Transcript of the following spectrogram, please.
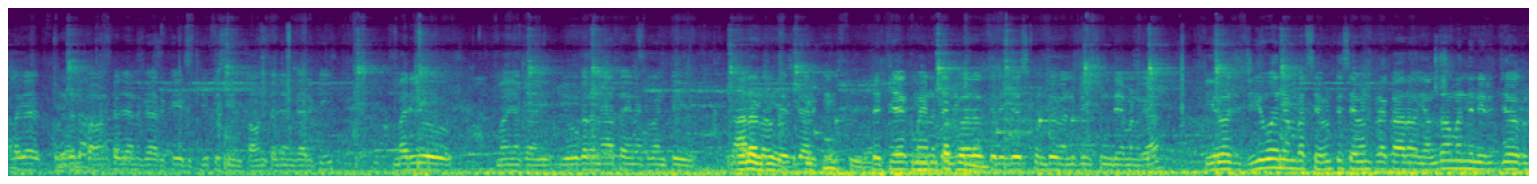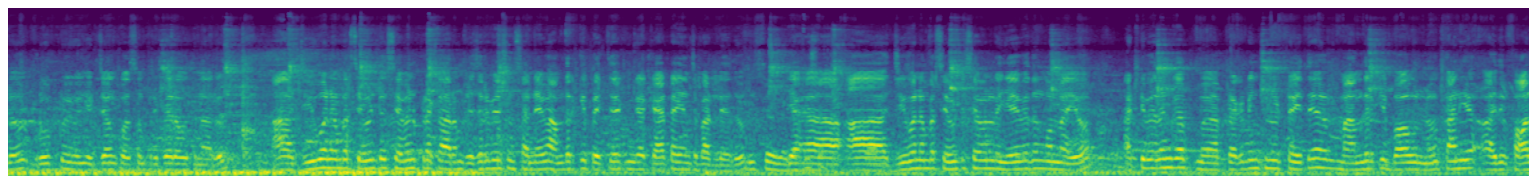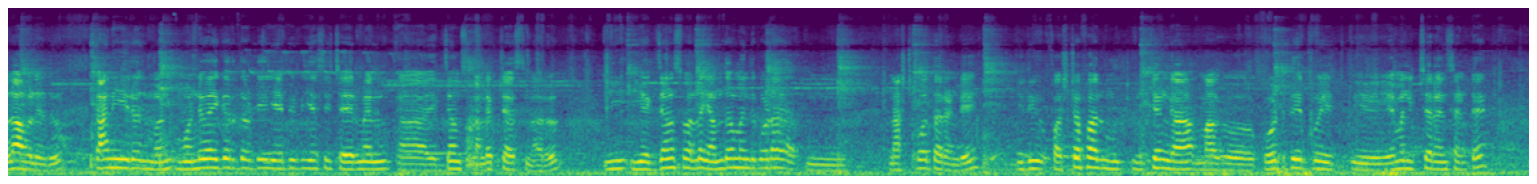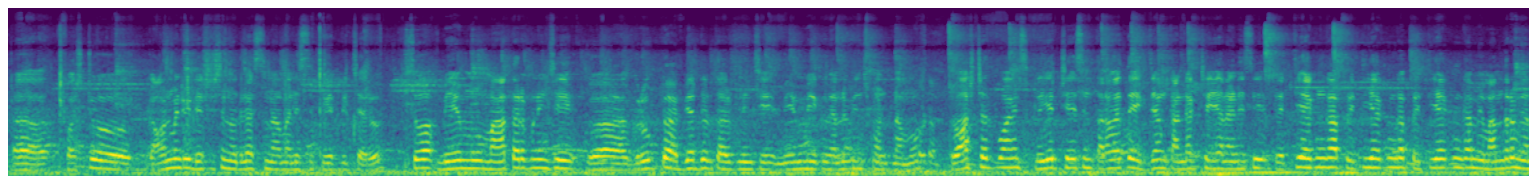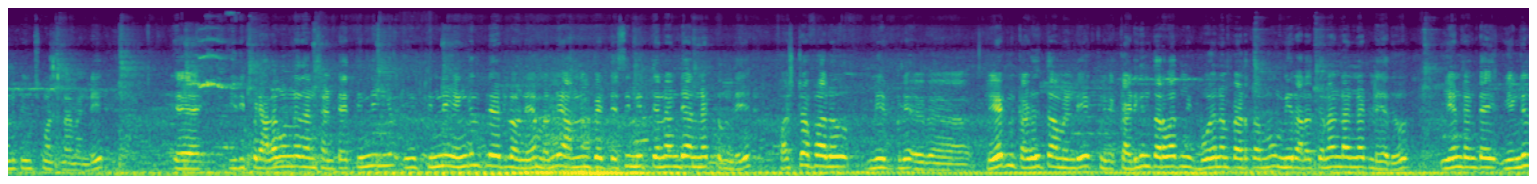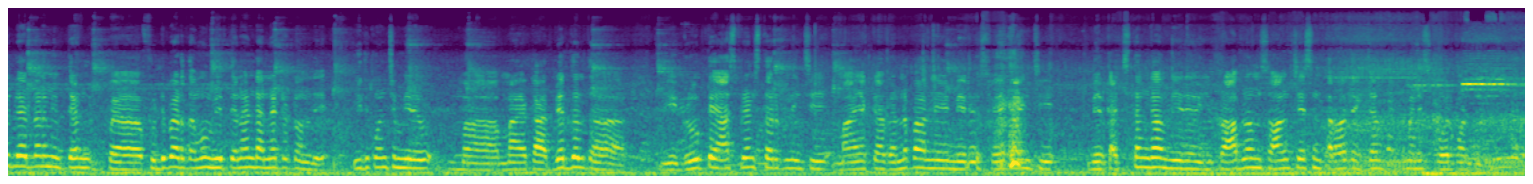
అలాగే కొండల పవన్ కళ్యాణ్ గారికి డిప్యూటీ సీఎం పవన్ కళ్యాణ్ గారికి మరియు మా యొక్క యువకుల నేత అయినటువంటి నారా లోకేష్ గారికి ప్రత్యేకమైన ధన్యవాదాలు తెలియజేసుకుంటూ వినిపించింది ఏమనగా ఈరోజు జీవో నెంబర్ సెవెంటీ సెవెన్ ప్రకారం ఎంతో మంది నిరుద్యోగులు గ్రూప్ టూ ఎగ్జామ్ కోసం ప్రిపేర్ అవుతున్నారు. ఆ జీవో నెంబర్ సెవెంటీ సెవెన్ ప్రకారం రిజర్వేషన్స్ అనేవి అందరికీ ప్రత్యేకంగా కేటాయించబడలేదు. ఆ, జీవో నెంబర్ సెవెంటీ సెవెన్లో ఏ విధంగా ఉన్నాయో అట్టి విధంగా ప్రకటించినట్టయితే మా అందరికీ బాగుండు. కానీ అది ఫాలో అవ్వలేదు. కానీ ఈరోజు మొండి వైఖరి తోటి ఏపీపీఎస్సీ చైర్మన్ ఎగ్జామ్స్ కండక్ట్ చేస్తున్నారు. ఈ ఈ ఎగ్జామ్స్ వల్ల ఎంతోమంది కూడా నష్టపోతారండి. ఇది ఫస్ట్ ఆఫ్ ఆల్ ముఖ్యంగా మాకు కోర్టు తీర్పు ఏమని ఇచ్చారని అంటే ఫస్ట్ గవర్నమెంట్కి డెసిషన్ వదిలేస్తున్నామని తీర్పు ఇచ్చారు సో మేము మా తరపు నుంచి గ్రూప్ టూ అభ్యర్థుల తరపు నుంచి మేము మీకు విన్నవించుకుంటున్నాము. రోస్టర్ పాయింట్స్ క్లియర్ చేసిన తర్వాత ఎగ్జామ్ కండక్ట్ చేయాలనేసి ప్రత్యేకంగా ప్రత్యేకంగా ప్రత్యేకంగా మేమందరం వినిపించుకుంటున్నామండి ఇది ఇప్పుడు ఎలా ఉన్నదని అంటే తిన్ని తిన్ని ఎంగిల్ ప్లేట్లోనే మళ్ళీ అన్నం పెట్టేసి మీరు తినండి అన్నట్టుంది. ఫస్ట్ ఆఫ్ ఆల్ మీరు ప్లేట్ని కడుగుతామండి. కడిగిన తర్వాత మీకు భోజనం పెడతాము. మీరు అలా తినండి అన్నట్టు లేదు. ఏంటంటే ఎంగిల్ ప్లేట్లోనే మేము ఫుడ్ పెడతాము. మీరు తినండి అన్నట్టు ఉంది ఇది కొంచెం మీరు మా మా యొక్క అభ్యర్థుల ఈ గ్రూప్ టీ ఆస్పిరెంట్స్ తరపు నుంచి మా యొక్క విన్నపాలని మీరు స్వీకరించి మీరు ఖచ్చితంగా మీరు ఈ ప్రాబ్లమ్ సాల్వ్ చేసిన తర్వాత ఎగ్జామ్ పెట్టమని కోరుకుంటున్నాను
